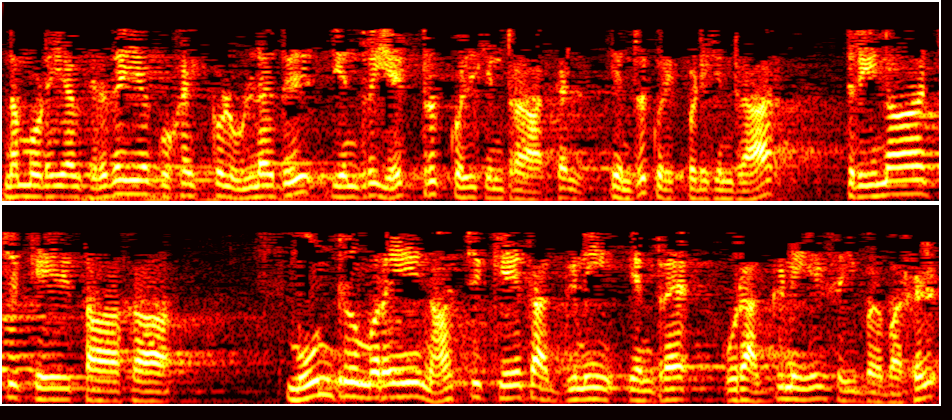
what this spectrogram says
நம்முடைய ஹிருதய குகைக்குள் உள்ளது என்று ஏற்றுக்கொள்கின்றார்கள் என்று குறிப்பிடுகின்றார். திரிநாச்சிகேதாகா. மூன்று முறை நாச்சிகேத அக்னி என்ற ஒரு அக்னியை செய்பவர்கள்.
